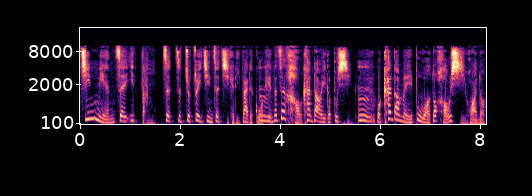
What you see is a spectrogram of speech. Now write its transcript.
今年这一档，这这就最近这几个礼拜的国片，那真好看到一个不行。嗯，我看到每一部哦，都好喜欢哦。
